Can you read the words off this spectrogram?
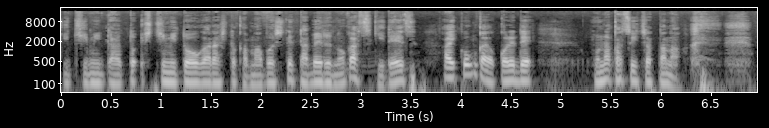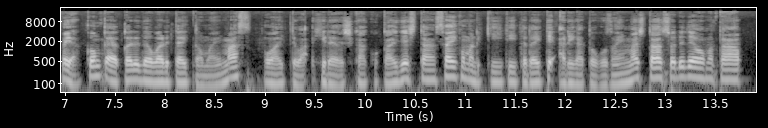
一味だと、七味唐辛子とかまぶして食べるのが好きです。はい、今回はこれで、お腹空いちゃったな。まあ、いや、今回はこれで終わりたいと思います。お相手は平吉かこ会でした。最後まで聞いていただいてありがとうございました。それではまた。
